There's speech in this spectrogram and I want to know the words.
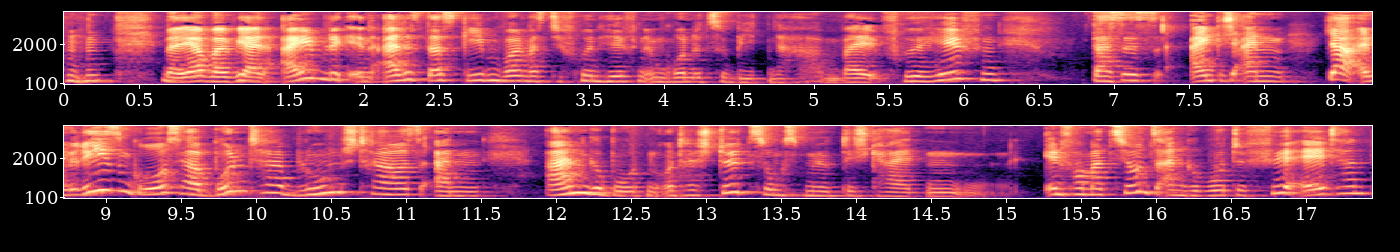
naja, weil wir einen Einblick in alles das geben wollen, was die frühen Hilfen im Grunde zu bieten haben. Weil frühe Hilfen das ist eigentlich ein, ja, ein riesengroßer, bunter Blumenstrauß an Angeboten, Unterstützungsmöglichkeiten, Informationsangebote für Eltern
